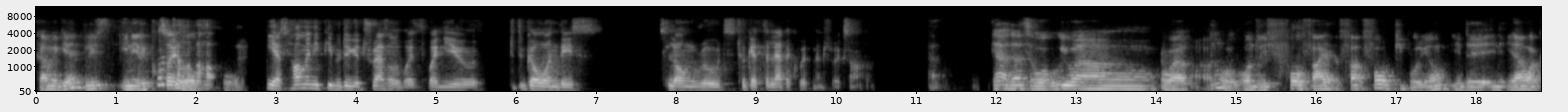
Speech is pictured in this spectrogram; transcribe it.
come again, please. In a report? Sorry, how, how, yes, how many people do you travel with when you go on these long routes to get the lab equipment, for example? Yeah, that's we were well, no, only four, five, four people, you know, in the in, in our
